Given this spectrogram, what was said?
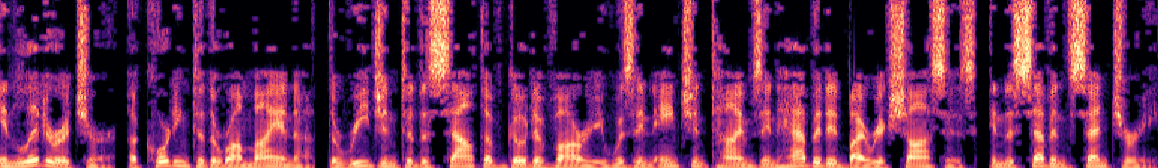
In literature, according to the Ramayana, the region to the south of Godavari was in ancient times inhabited by Rakshasas. In the 7th century,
